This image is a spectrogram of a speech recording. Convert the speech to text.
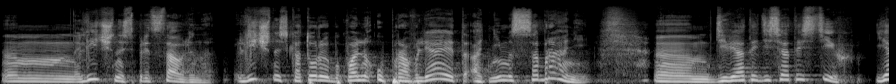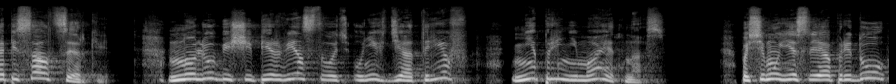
эм, личность представлена. Личность, которая буквально управляет одним из собраний. Эм, 9-10 стих. «Я писал церкви, но любящий первенствовать у них Диатреф не принимает нас. Посему, если я приду,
